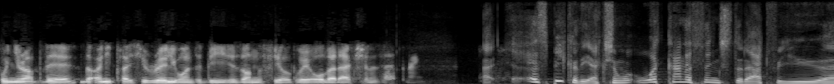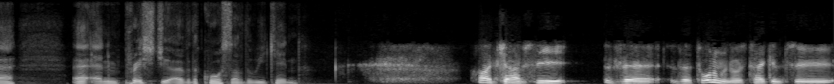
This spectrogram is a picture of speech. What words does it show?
when you're up there, the only place you really want to be is on the field where all that action is happening. Uh, speak of the action, what kind of things stood out for you uh, uh, and impressed you over the course of the weekend? Oh, Jabs, the the the tournament was taken to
